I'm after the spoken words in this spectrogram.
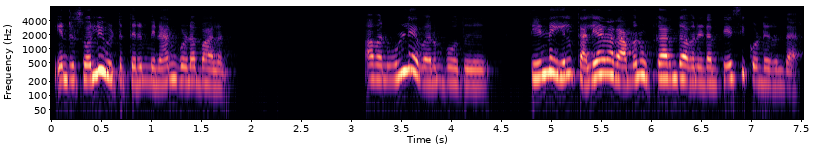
என்று சொல்லிவிட்டு திரும்பினான் குணபாலன். அவன் உள்ளே வரும்போது திண்ணையில் கல்யாணராமன் உட்கார்ந்து அவனிடம் பேசிக் கொண்டிருந்தார்.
